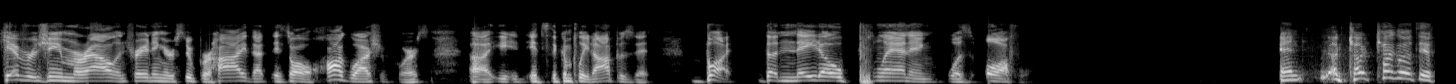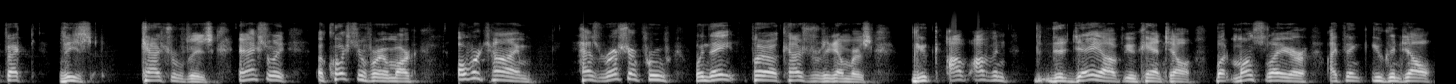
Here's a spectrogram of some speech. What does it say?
Kiev regime morale and training are super high. That is all hogwash, of course. Uh, it, it's the complete opposite. But the NATO planning was awful. And uh, talk, talk about the effect these casualties. And actually, a question for you, Mark. Over time, has Russia proved when they put out casualty numbers, you often the day of you can't tell, but months later, I think you can tell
